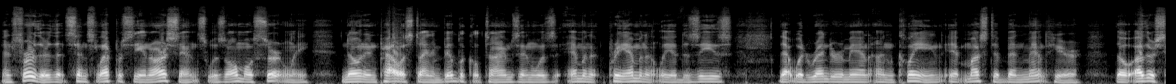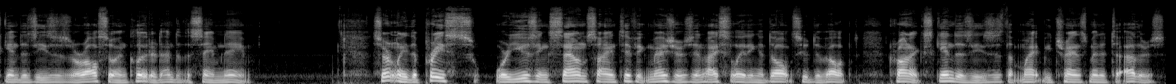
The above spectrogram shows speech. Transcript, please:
and further that since leprosy in our sense was almost certainly known in Palestine in biblical times and was eminent, preeminently a disease that would render a man unclean, it must have been meant here, though other skin diseases are also included under the same name. Certainly, the priests were using sound scientific measures in isolating adults who developed chronic skin diseases that might be transmitted to others.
